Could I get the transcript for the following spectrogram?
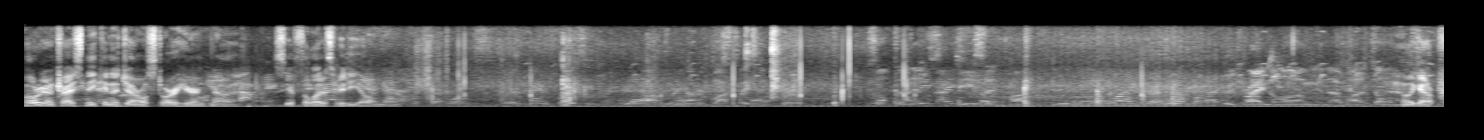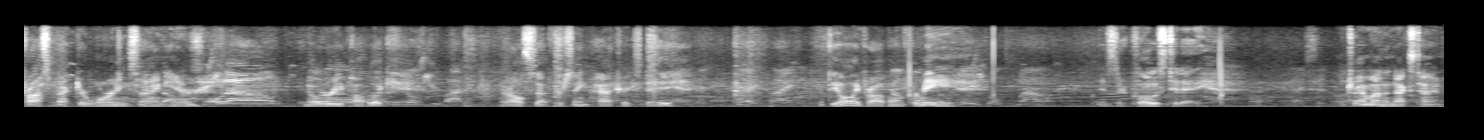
Well, we're going to try to sneak in a general store here and uh, see if they'll let us video in there. Well, we got a prospector warning sign here. Notary Public. They're all set for St. Patrick's Day. But the only problem for me is they're closed today. We'll try them on the next time.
